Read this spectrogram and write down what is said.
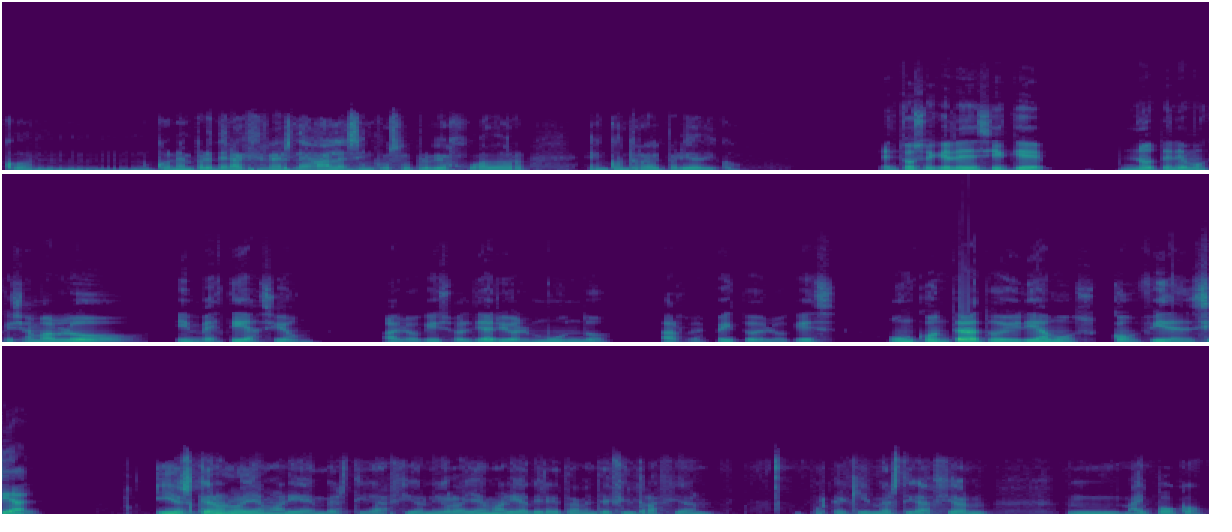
con, emprender acciones legales, incluso el propio jugador en contra del periódico. Entonces quiere decir que no tenemos que llamarlo investigación a lo que hizo el diario El Mundo al respecto de lo que es un contrato, diríamos, confidencial. Y es que no lo llamaría investigación, yo lo llamaría directamente filtración, porque aquí investigación mm, hay poco.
